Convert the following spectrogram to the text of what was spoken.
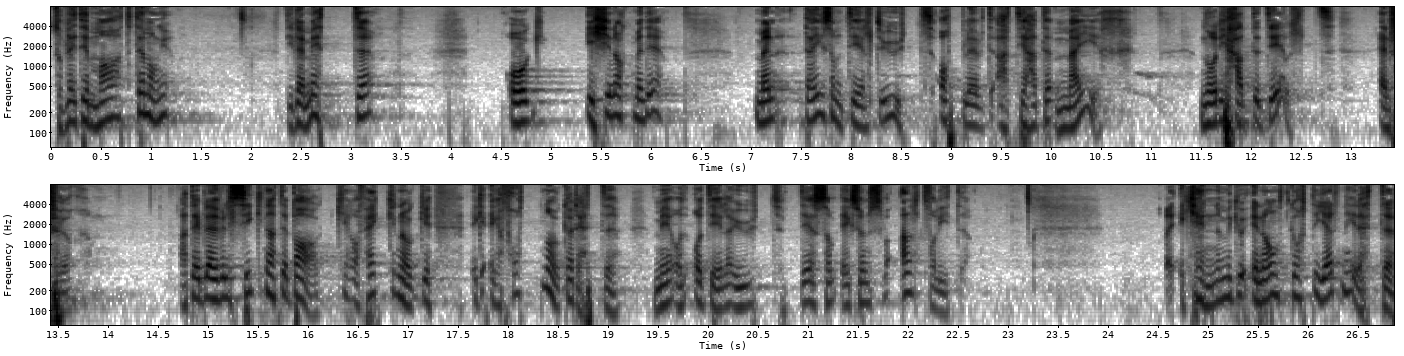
så ble det mat til mange. De ble mette, og ikke nok med det. Men de som delte ut, opplevde at de hadde mer når de hadde delt, enn før. At de ble velsigna tilbake og fikk noe jeg, jeg, har fått noe av dette med å, å dele ut det som jeg syns var altfor lite. Jeg kjenner meg jo enormt godt igjen i dette.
